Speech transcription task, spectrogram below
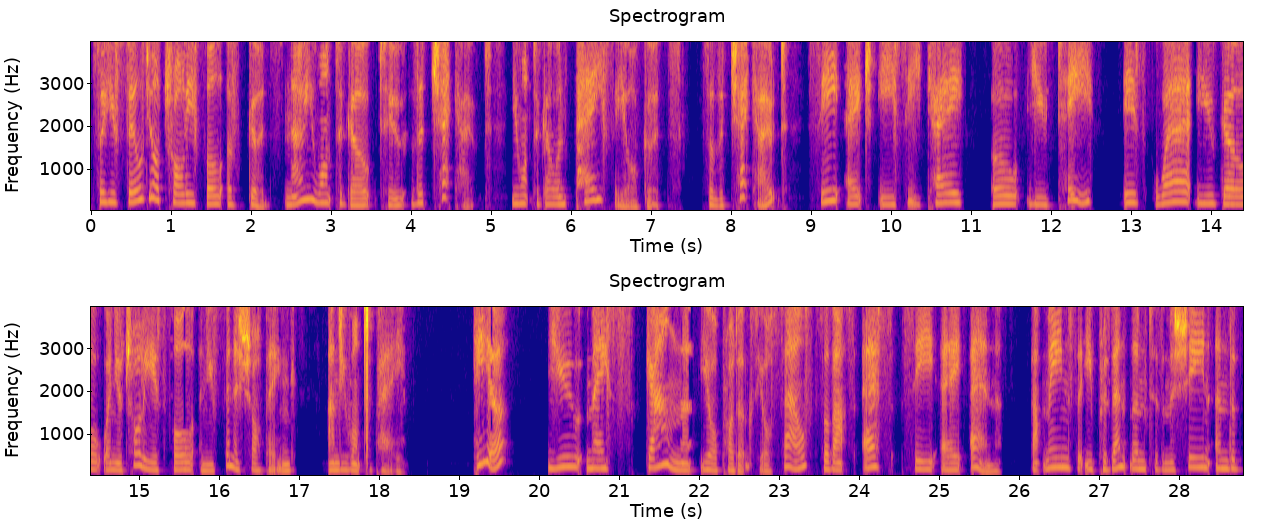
So you've filled your trolley full of goods. Now you want to go to the checkout. You want to go and pay for your goods. So the checkout, C-H-E-C-K-O-U-T, is where you go when your trolley is full and you finish shopping and you want to pay. Here, you may scan your products yourself. So that's S-C-A-N. That means that you present them to the machine and the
